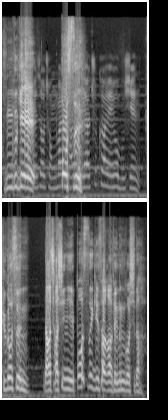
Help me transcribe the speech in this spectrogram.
궁극의 버스. 축하해요. 그것은 나 자신이 버스 기사가 되는 것이다.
